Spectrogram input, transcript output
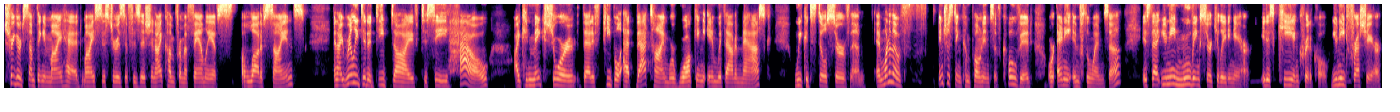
triggered something in my head. My sister is a physician. I come from a family of a lot of science. And I really did a deep dive to see how I can make sure that if people at that time were walking in without a mask, we could still serve them. And one of the interesting components of COVID or any influenza is that you need moving circulating air. It is key and critical. You need fresh air.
